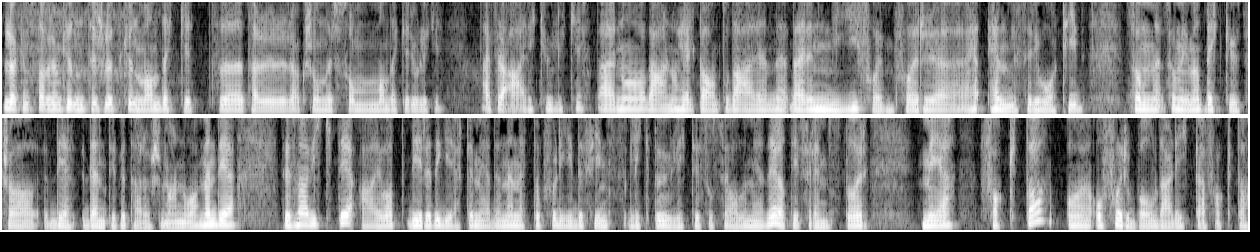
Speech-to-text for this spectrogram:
Løken Stavrum, kunne til slutt kunne man dekket eh, terroraksjoner som man dekker ulykker? Nei, for det er ikke ulykker. Det er noe, det er noe helt annet. Og det er, en, det er, en, ny form for uh, hendelser i vår tid som, som, vi må dekke ut fra det, den type terror som er nå. Men det, det, som er viktig, er jo at de redigerte mediene, nettopp fordi det fins likt og ulikt i sosiale medier, at de fremstår med fakta og, og forbehold der det ikke er fakta.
